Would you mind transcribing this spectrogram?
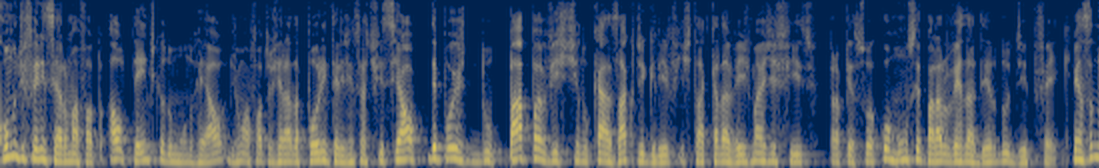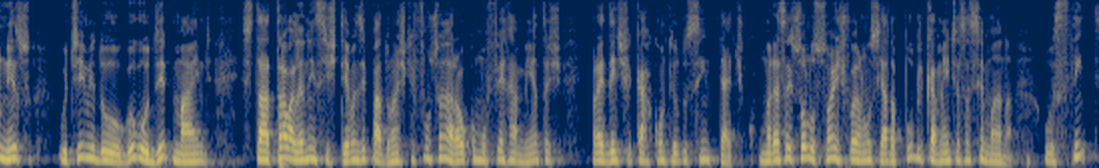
Como diferenciar uma foto autêntica do mundo real de uma foto gerada por inteligência artificial? Depois do Papa vestindo casaco de grife, está cada vez mais difícil para a pessoa comum separar o verdadeiro do deepfake. Pensando nisso, o time do Google DeepMind está trabalhando em sistemas e padrões que funcionarão como ferramentas para identificar conteúdo sintético. Uma dessas soluções foi anunciada publicamente essa semana, o Think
